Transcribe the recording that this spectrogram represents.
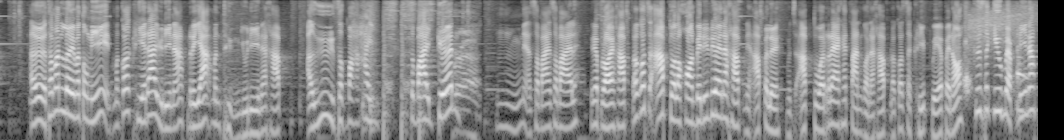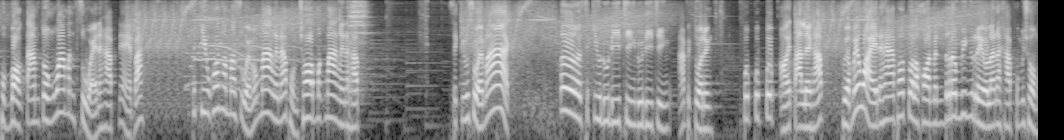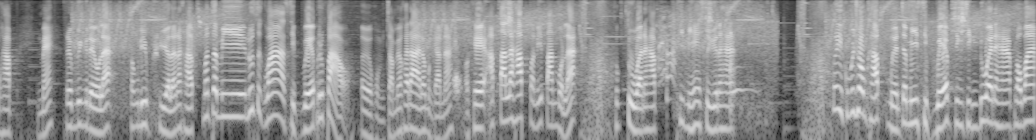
เออถ้ามันเลยมาตรงนี้มันก็เคลียร์ได้อยู่ดีนะ ระยะมันถึงอยู่ดีนะครับเออสบายสบายเกินเนี่ยสบายสบายเลยเรียบร้อยครับแล้วก็จะอัพตัวละครไปเรื่อยๆนะครับเนี่ยอัพไปเลยมันจะอัพตัวแรกให้ตันก่อนนะครับแล้วก็สคริปต์เวฟไปเนาะคือสกิลแบบนี้นะผมบอกตามตรงว่ามันสวยนะครับเนี่ยเห็นปะสกิลเขาทำมาสวยมากๆเลยนะ ผมชอบมากๆเลยนะครับสกิลสวยมากเออสกิลดูดีจริงดูดีจริงอัพอีกตัวหนึ่ง ปุ๊บปุ๊บปุ๊บเอาให้ตันเลยครับเผื่อไม่ไหวนะฮะเพราะตัวละครมันเริ่มวิ่งเร็วแล้วนะครับคุณผู้ชมครับเห็นไหมเริ่มวิ่งเร็วแล้วต้องรีบเคลียร์แล้วนะครับมันจะมีรู้สึกว่า 10 เวฟหรือเปล่าเออผมจำไม่ค่อยได้แล้วเหมือนกันนะโอเคอัพตันแล้วครับตอนนี้ตันหมดแล้ว ทุกตัวนะครับที่มีให้ซื้อนะฮะเฮ้ยคุณผู้ชมครับเหมือนจะมี 10 เวฟจริง ๆ ด้วยนะฮะเพราะว่า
